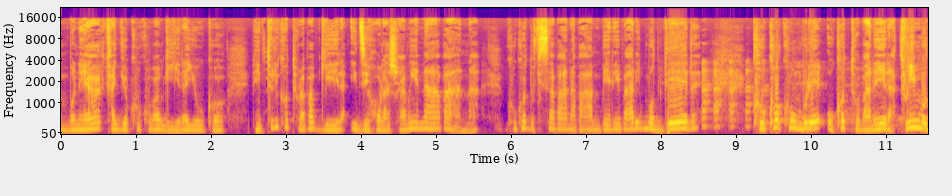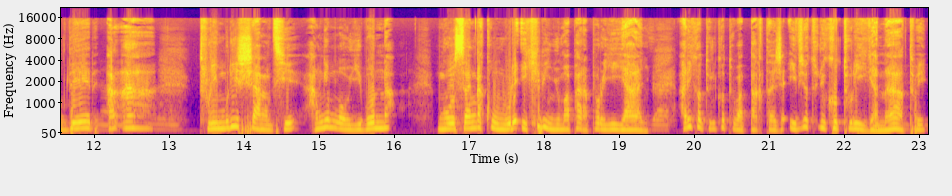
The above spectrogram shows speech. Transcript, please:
mboneye akaryo ko kubabwira yuko ntituri ko turababwira izi horasho hamwe n'abana kuko dufise abana ba mbere bari modere. Kuko kumbure uko tubarera turi modere. Aha turi muri shantiye hamwe mwoyibona mwosanga kumbure ikiri inyuma paraporo y'iyanyu. Ariko turi ko tubaparitaje ibyo turi ko turiga natwe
